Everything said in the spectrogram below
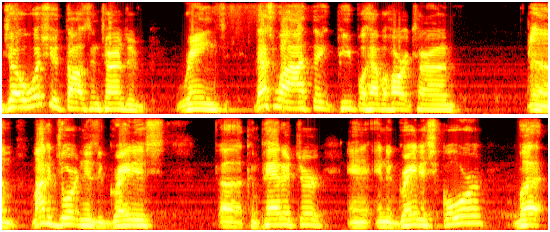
Joe, what's your thoughts in terms of rings? That's why I think people have a hard time. Um, Michael Jordan is the greatest uh, competitor and, and the greatest scorer, but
